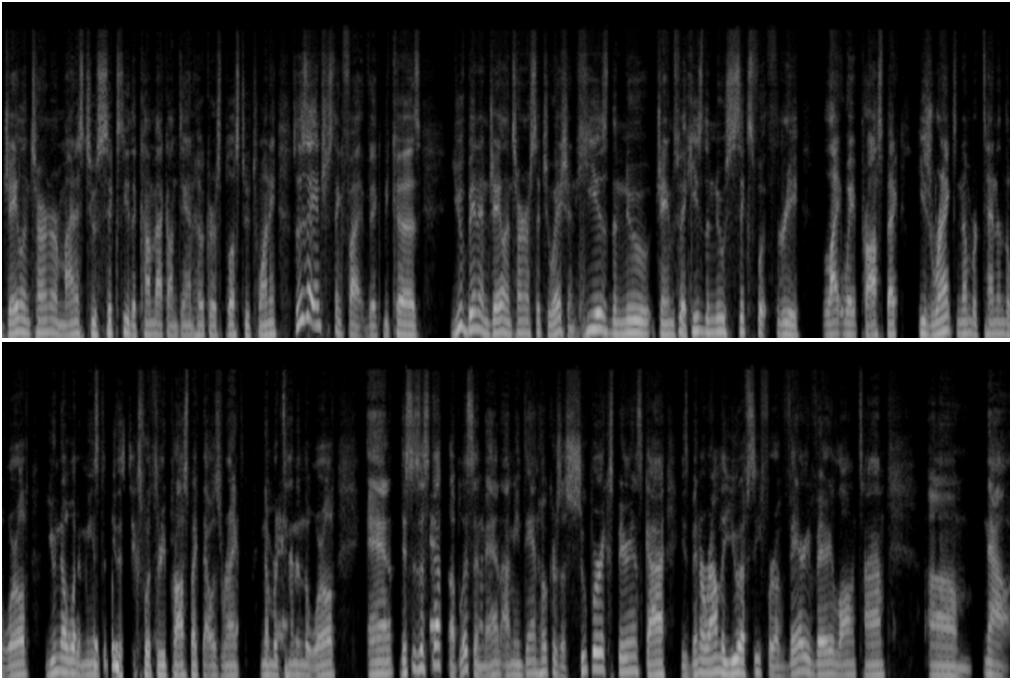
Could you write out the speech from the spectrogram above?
Jalin Turner minus 260. The comeback on Dan Hooker is plus 220. So this is an interesting fight, Vick, because you've been in Jalin Turner's situation. He is the new James Vick. He's the new six foot three lightweight prospect. He's ranked number 10 in the world. You know what it means to be the six foot three prospect that was ranked number 10 in the world. And this is a step up. Listen, man, I mean, Dan Hooker's a super experienced guy. He's been around the UFC for a very, very long time. Um, now,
